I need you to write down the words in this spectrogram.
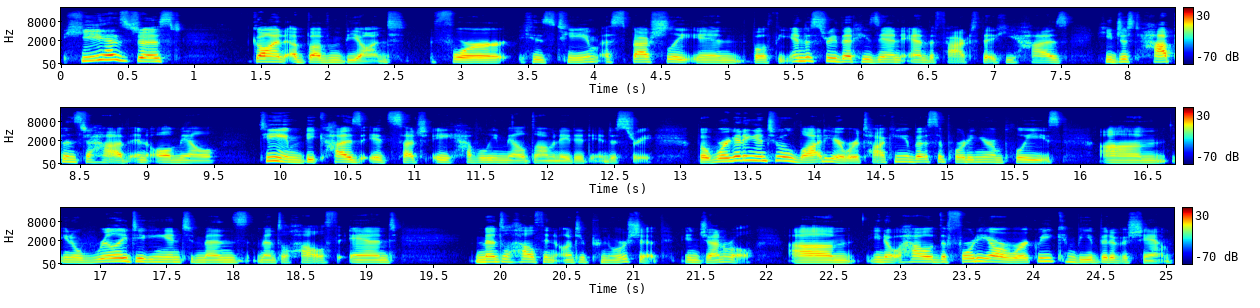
he has just gone above and beyond for his team, especially in both the industry that he's in and the fact that he has, he just happens to have an all male team because it's such a heavily male dominated industry. But we're getting into a lot here. We're talking about supporting your employees, um, you know, really digging into men's mental health and mental health and entrepreneurship in general. Um, you know, how the 40 hour work week can be a bit of a sham.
